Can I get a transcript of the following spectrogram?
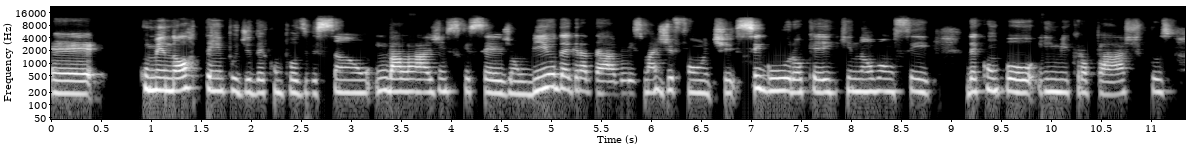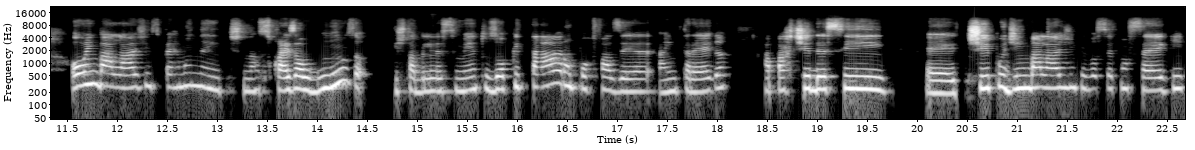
é, com menor tempo de decomposição, embalagens que sejam biodegradáveis, mas de fonte segura, ok, que não vão se decompor em microplásticos, ou embalagens permanentes, nas quais alguns estabelecimentos optaram por fazer a entrega a partir desse é, tipo de embalagem que você consegue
